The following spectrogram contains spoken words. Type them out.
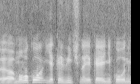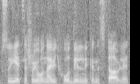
е, молоко, яке вічне, яке ніколи не псується, що його навіть в холодильники не ставлять.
